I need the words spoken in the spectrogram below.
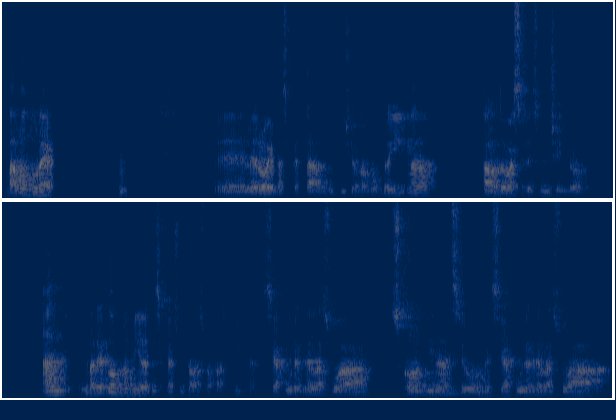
Ballo Touré. Hm. eh, l'eroe inaspettato che dicevamo prima. Allora devo essere sincero. Anche prima del gol non mi era dispiaciuta la sua partita, sia pure nella sua scordinazione, sia pure nella sua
